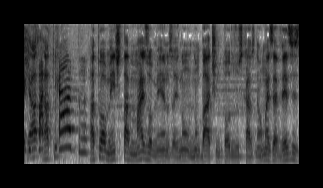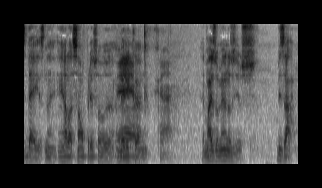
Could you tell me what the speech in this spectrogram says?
É atu- atualmente tá mais ou menos aí, não, não bate em todos os casos não, mas é vezes 10, né? Em relação ao preço americano. É. É mais ou menos isso. Bizarro.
